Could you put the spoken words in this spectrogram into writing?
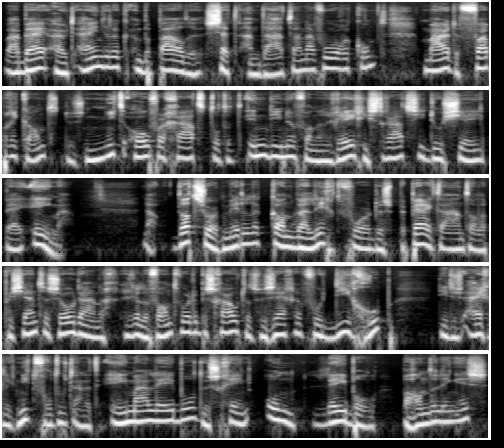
waarbij uiteindelijk een bepaalde set aan data naar voren komt, maar de fabrikant dus niet overgaat tot het indienen van een registratiedossier bij EMA. Nou, dat soort middelen kan wellicht voor dus beperkte aantallen patiënten zodanig relevant worden beschouwd dat we zeggen voor die groep die dus eigenlijk niet voldoet aan het EMA-label, dus geen on-label behandeling is,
